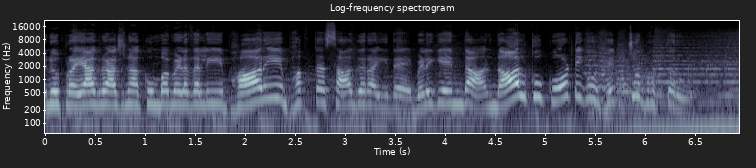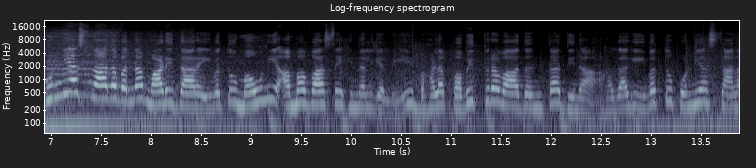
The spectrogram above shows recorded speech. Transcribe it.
ಇನ್ನು ಪ್ರಯಾಗ್ರಾಜ್ನ ಕುಂಭಮೇಳದಲ್ಲಿ ಭಾರೀ ಭಕ್ತ ಸಾಗರ ಇದೆ. ಬೆಳಿಗ್ಗೆಯಿಂದ ನಾಲ್ಕು ಕೋಟಿಗೂ ಹೆಚ್ಚು ಭಕ್ತರು ಪುಣ್ಯ ಸ್ನಾನವನ್ನ ಮಾಡಿದ್ದಾರೆ. ಇವತ್ತು ಮೌನಿ ಅಮಾವಾಸ್ಯೆ ಹಿನ್ನೆಲೆಯಲ್ಲಿ ಬಹಳ ಪವಿತ್ರವಾದಂತ ದಿನ. ಹಾಗಾಗಿ ಇವತ್ತು ಪುಣ್ಯ ಸ್ನಾನ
